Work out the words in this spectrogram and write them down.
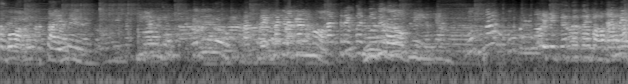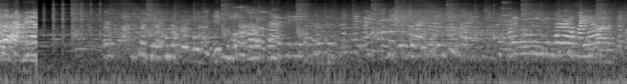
Kasi napapagawa ko ng assignment. Patrepan mo. Patrepan mo. Huwag na. Amin, sakya. Bring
